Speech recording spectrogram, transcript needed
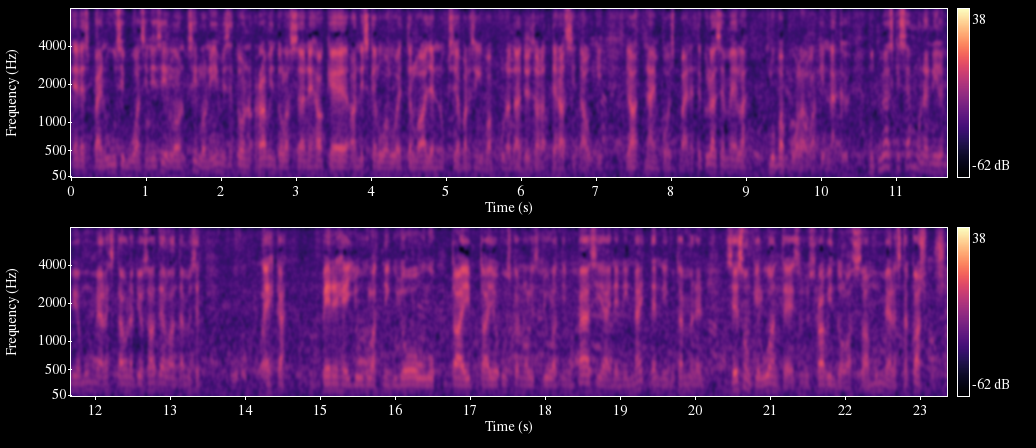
edespäin uusi vuosi, niin silloin, silloin ihmiset on ravintolassa ja ne hakee anniskelualueiden laajennuksia, varsinkin vappuna täytyy saada terassit auki ja näin poispäin. Että kyllä se meillä lupapuolellakin näkyy. Mutta myöskin semmoinen ilmiö mun mielestä on, että jos ajatellaan tämmöiset ehkä perhejuhlat, niin kuin joulu tai, tai uskonnolliset juhlat, niin kuin pääsiäinen, niin näiden niin kuin tämmöinen sesonkiluonteisuus ravintolassa on mun mielestä kasvussa.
